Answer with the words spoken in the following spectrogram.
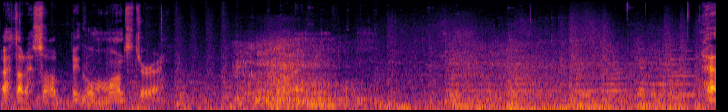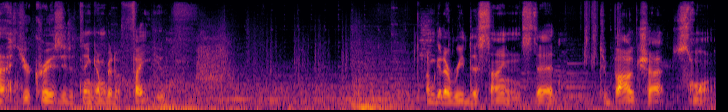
I thought I saw a big old monster. Ha, you're crazy to think I'm gonna fight you. I'm gonna read this sign instead. To Bogshot Swamp.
